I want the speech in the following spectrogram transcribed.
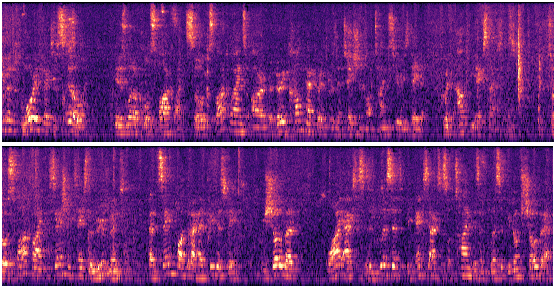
Even more effective still is what are called spark lines. So spark lines are a very compact representation of time series data without the x-axis. So a spark line essentially takes the movement, that same plot that I had previously, we show that y-axis is implicit, the x-axis of time is implicit, we don't show that,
